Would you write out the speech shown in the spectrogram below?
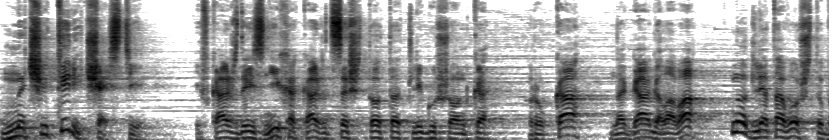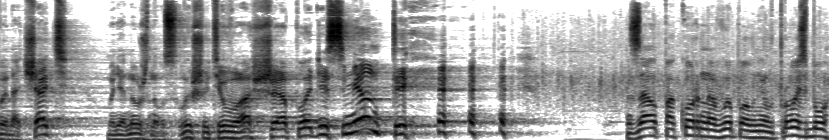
на четыре части, и в каждой из них окажется что-то от лягушонка. Рука, нога, голова. Но для того, чтобы начать, мне нужно услышать ваши аплодисменты. Зал покорно выполнил просьбу,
